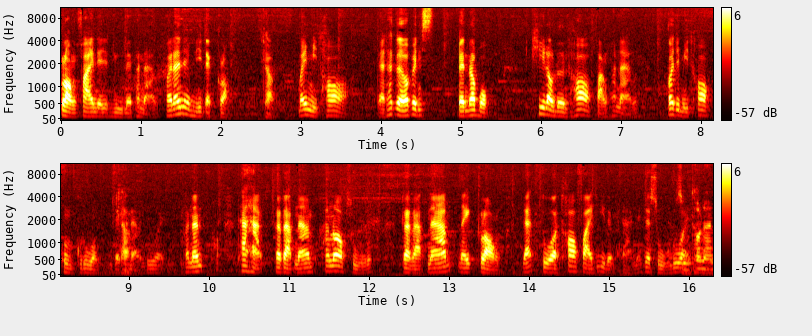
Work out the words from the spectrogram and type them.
กล่องไฟเนี่ยจะอยู่ในผนัง เพราะฉะนั้นเนี่ยมีแต่กล่องครับ ไม่มีท่อ แต่ถ้าเกิดว่าเป็นเป็นระบบที่เราเดินท่อฝังผนัง ก็จะมีท่อคลุมกรวงอยู่ในครับผนังด้วย เพราะฉะนั้นถ้าหากระดับน้ำข้างนอกสูง ระดับน้ำในกล่อง และตัวท่อไฟที่อยู่ในผนังเนี่ยจะสูงด้วยสูงเท่านั้น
